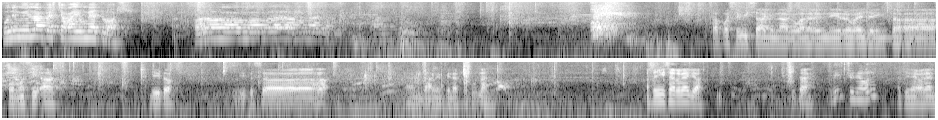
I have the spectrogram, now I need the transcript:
Kunin mo yung lapis tsaka yung metros. Para malalaman natin. Tapos yung isa ginagawa na rin ni Roel dyan yung sa uh, common CR. Dito. Dito sa harap. Ayan, daming pinagpapulan. Asan yung isa Roel dyan? Kita. Hindi, tune ako rin. At yun na rin.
